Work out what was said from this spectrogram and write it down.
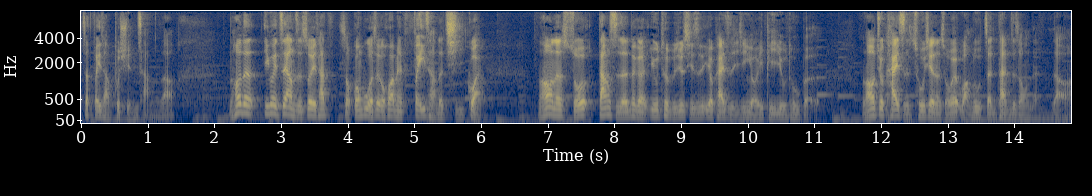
这非常不寻常，你知道？然后呢，因为这样子，所以他所公布的这个画面非常的奇怪。然后呢，所当时的那个 YouTube 就其实又开始已经有一批 YouTuber 了，然后就开始出现了所谓网络侦探这种人，你知道吗？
